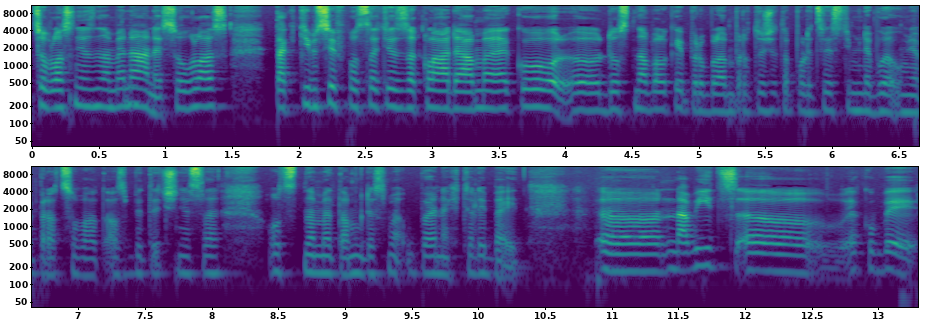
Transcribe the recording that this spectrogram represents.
co vlastně znamená nesouhlas, tak tím si v podstatě zakládáme jako dost na velký problém, protože ta policie s tím nebude umět pracovat a zbytečně se odstneme tam, kde jsme úplně nechtěli být. Eh, navíc, eh, jakoby,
